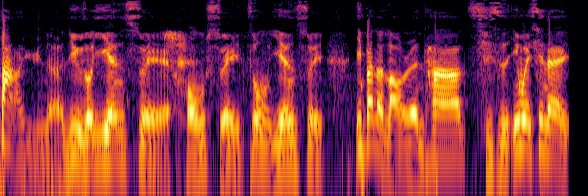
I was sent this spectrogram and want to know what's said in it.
大雨呢，例如说淹水、洪水这种淹水，一般的老人他其实因为现在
